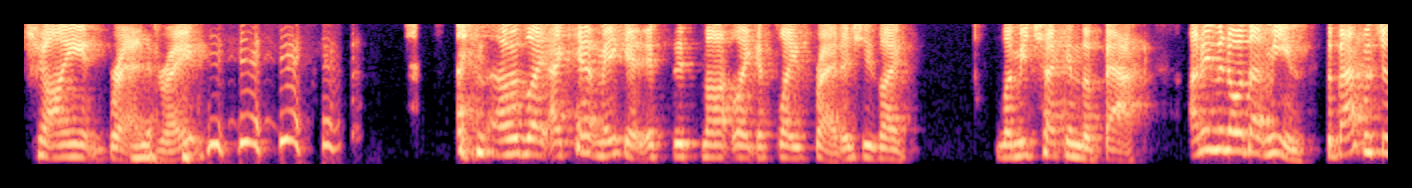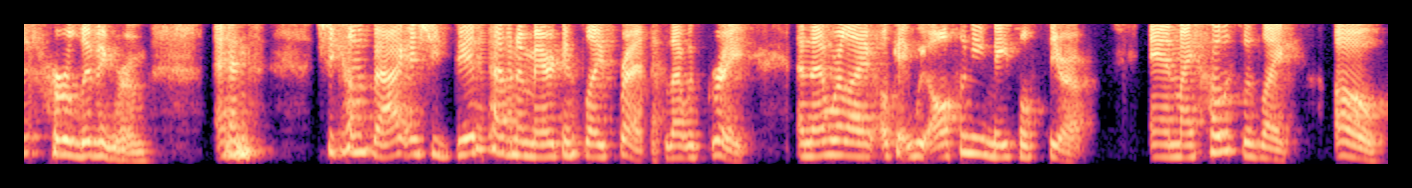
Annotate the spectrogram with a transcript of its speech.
giant breads, yeah. right? I was like, I can't make it if it's not like a sliced bread. And she's like, let me check in the back. I don't even know what that means. The back was just her living room. And she comes back and she did have an American sliced bread. So that was great. And then we're like, okay, we also need maple syrup. And my host was like, oh,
